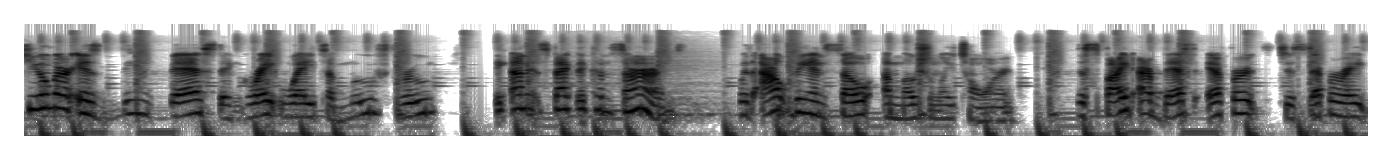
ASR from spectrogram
Humor is the best and great way to move through the unexpected concerns without being so emotionally torn. Despite our best efforts to separate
